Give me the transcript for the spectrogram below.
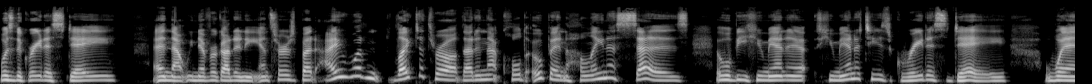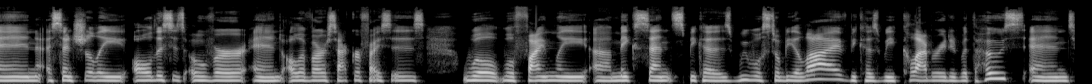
was the greatest day and that we never got any answers but i wouldn't like to throw out that in that cold open helena says it will be humani- humanity's greatest day when essentially all this is over and all of our sacrifices will will finally uh, make sense because we will still be alive because we collaborated with the hosts and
